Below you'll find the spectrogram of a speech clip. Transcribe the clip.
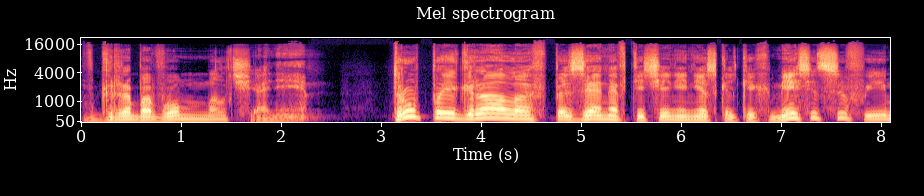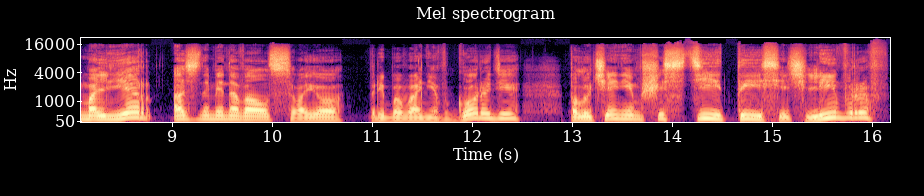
в гробовом молчании. Труппа играла в Пезене в течение нескольких месяцев, и Мольер ознаменовал свое пребывание в городе получением шести тысяч ливров,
